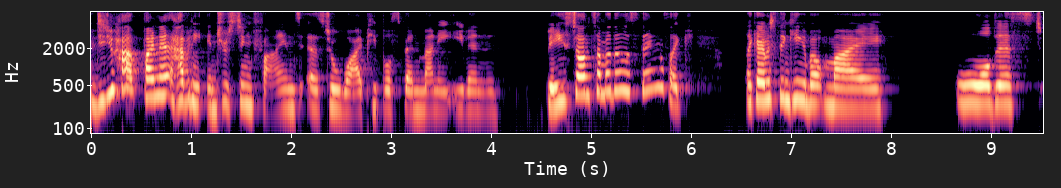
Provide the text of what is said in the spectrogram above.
did you have find have any interesting finds as to why people spend money even based on some of those things? Like like i was thinking about my oldest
